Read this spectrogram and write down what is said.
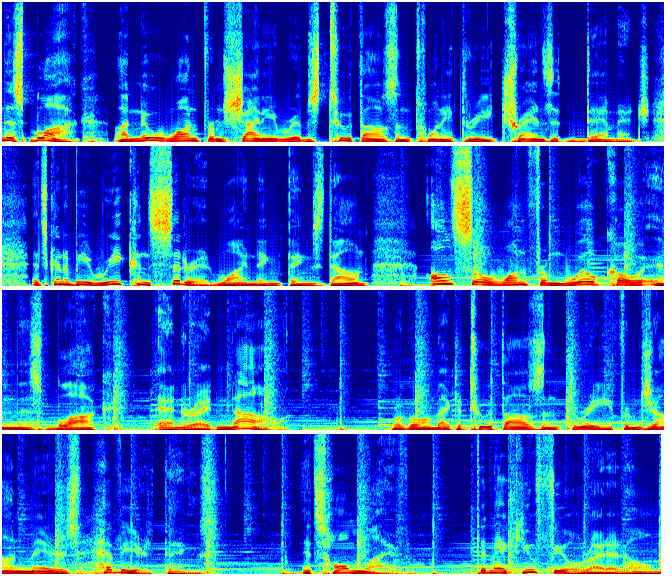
this block, a new one from Shinyribs 2023 Transit Damage. It's going to be Reconsider It winding things down. Also, one from Wilco in this block. And right now, we're going back to 2003 from John Mayer's Heavier Things. It's Home Life to make you feel right at home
